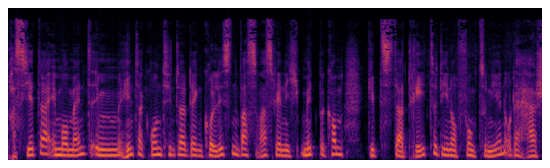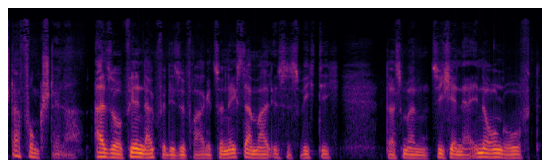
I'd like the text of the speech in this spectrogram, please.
Passiert da im Moment im Hintergrund, hinter den Kulissen was, was wir nicht mitbekommen? Gibt es da Drähte, die noch funktionieren oder herrscht da Funkstille? Also vielen Dank für diese Frage. Zunächst einmal ist es wichtig, dass man sich in Erinnerung ruft,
